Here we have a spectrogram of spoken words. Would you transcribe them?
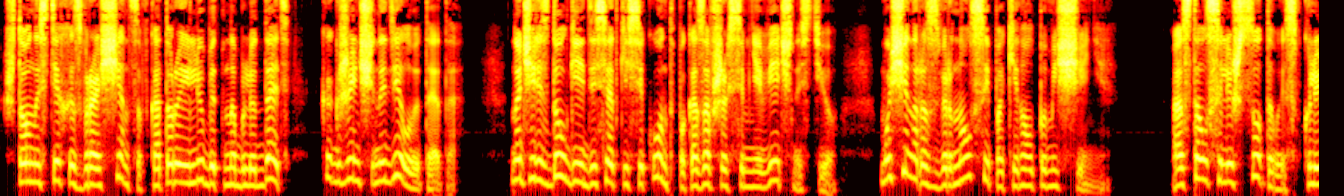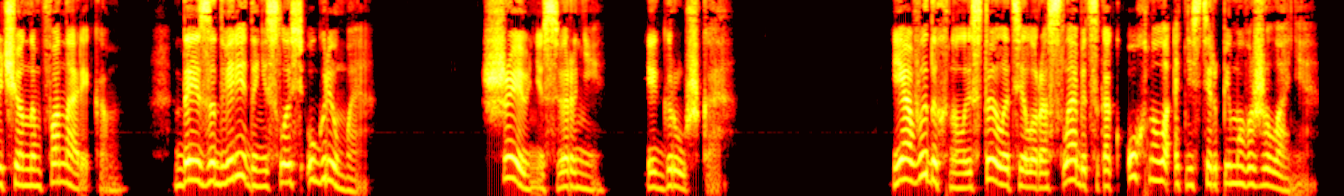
что он из тех извращенцев, которые любят наблюдать, как женщины делают это. Но через долгие десятки секунд, показавшихся мне вечностью, мужчина развернулся и покинул помещение. Остался лишь сотовый с включенным фонариком. Да из-за двери донеслось угрюмое. «Шею не сверни, игрушка». Я выдохнула, и стоило телу расслабиться, как охнула от нестерпимого желания.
